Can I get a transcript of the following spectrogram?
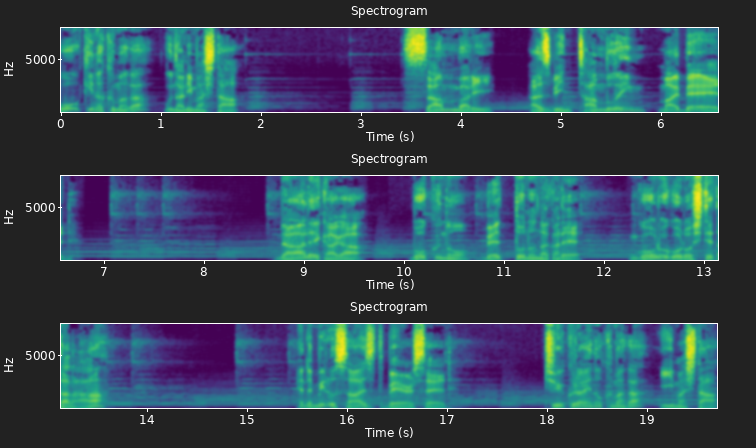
大きな熊がうなりました。Somebody has been tumbling my bed. 誰かが僕のベッドの中でゴロゴロしてたな。And the middle-sized bear said, 中くらいのクマが言いました。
